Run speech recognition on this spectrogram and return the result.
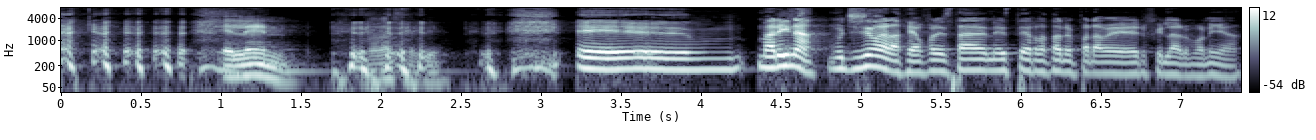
Helen. Eh, Marina, muchísimas gracias por estar en este Razones para ver Filarmonía.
